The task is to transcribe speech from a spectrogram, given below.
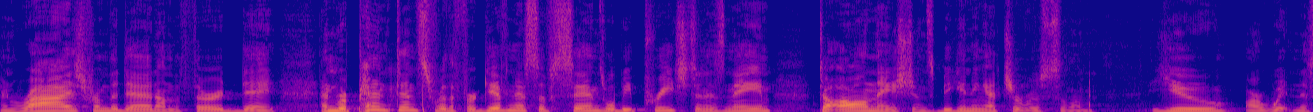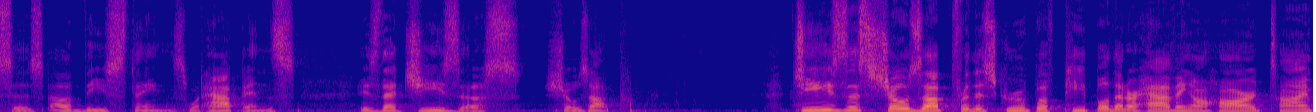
and rise from the dead on the third day. And repentance for the forgiveness of sins will be preached in his name to all nations, beginning at Jerusalem. You are witnesses of these things. What happens? Is that Jesus shows up. Jesus shows up for this group of people that are having a hard time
